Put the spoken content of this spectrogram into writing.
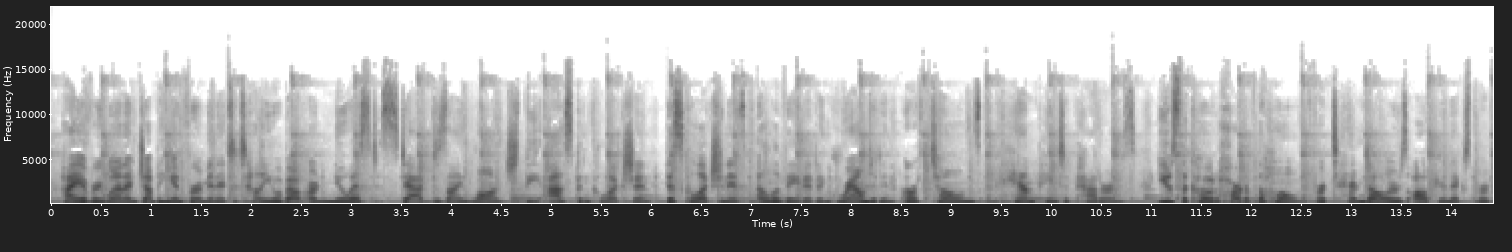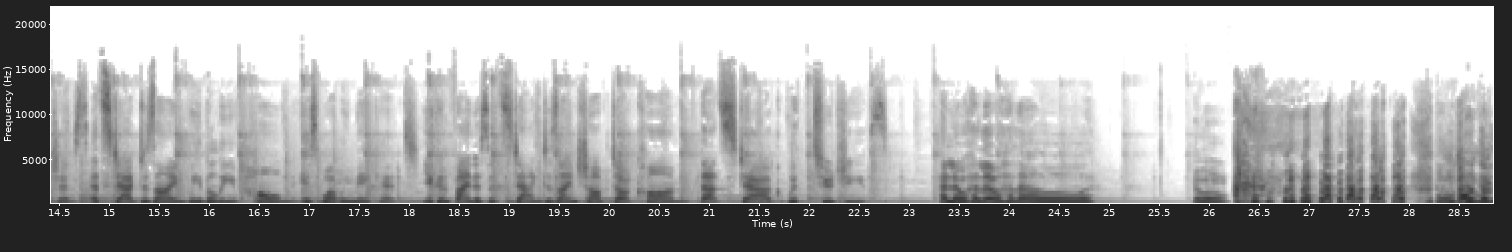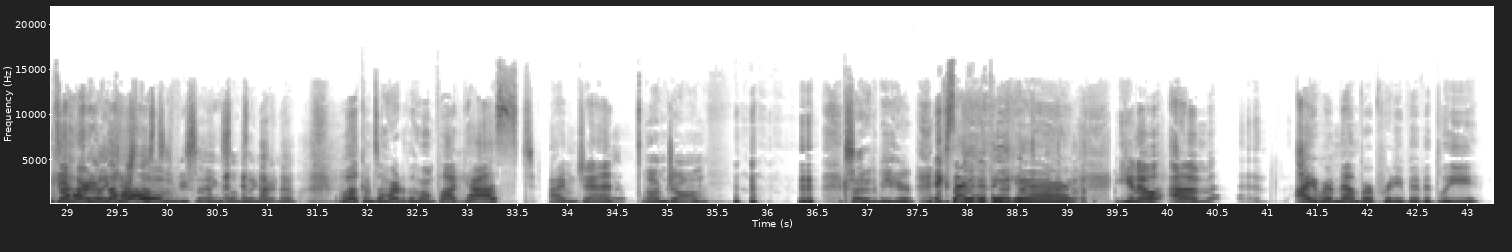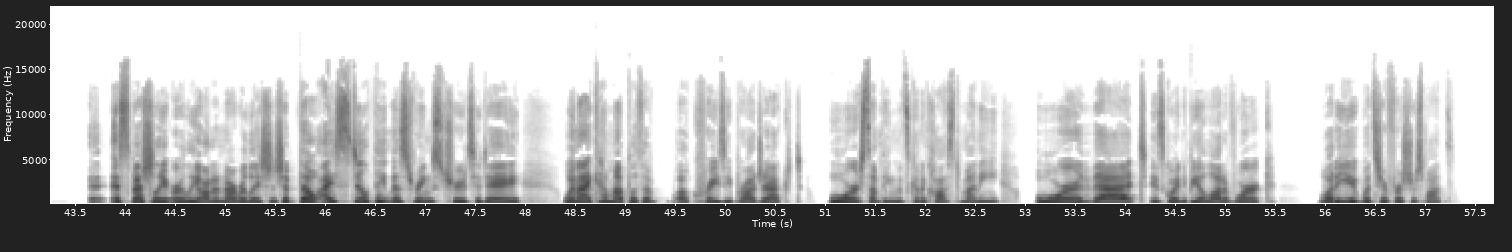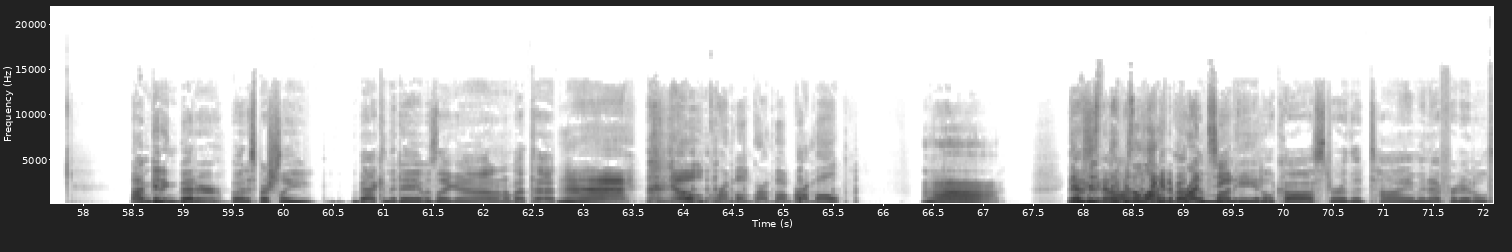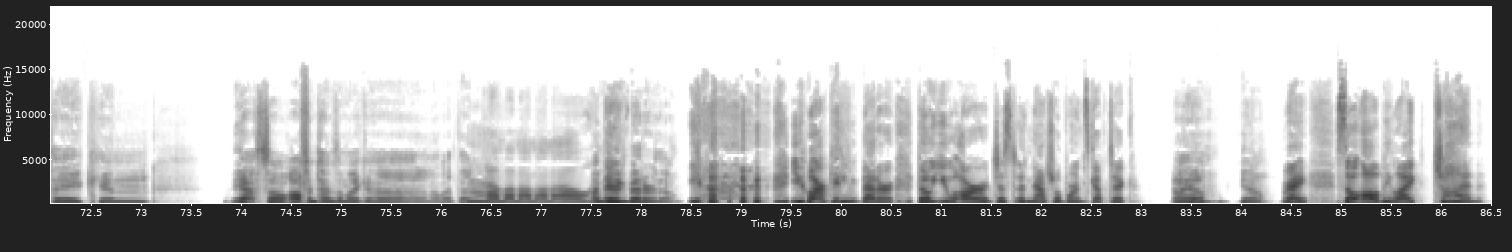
Hi, everyone. I'm jumping in for a minute to tell you about our newest Stagg Design launch, the Aspen Collection. This collection is elevated and grounded in earth tones and hand painted patterns. Use the code Heart of the Home for $10 off your next purchase. At Stagg Design, we believe home is what we make it. You can find us at staggdesignshop.com. That's Stagg with two G's. Hello, hello, hello. Hello. Welcome looking to Heart of like the you're Home. supposed to be saying something right now. Welcome to Heart of the Home podcast. I'm Jen. I'm John. Excited to be here. Excited to be here. you know, um, I remember pretty vividly, especially early on in our relationship, though I still think this rings true today. When I come up with a, a crazy project or something that's going to cost money or that is going to be a lot of work, what do you? What's your first response? I'm getting better, but especially back in the day, it was like, "Ah, I don't know about that. Nah, no, grumble, grumble, grumble. Because, There's- you know, there's a I'm lot of thinking about grunting. the money it'll cost or the time and effort it'll take. And yeah, so oftentimes I'm like, uh, I don't know about that. I'm There- getting better, though. Yeah, you are getting better, though you are just a natural born skeptic, I am, you know. right? So I'll be like, John,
